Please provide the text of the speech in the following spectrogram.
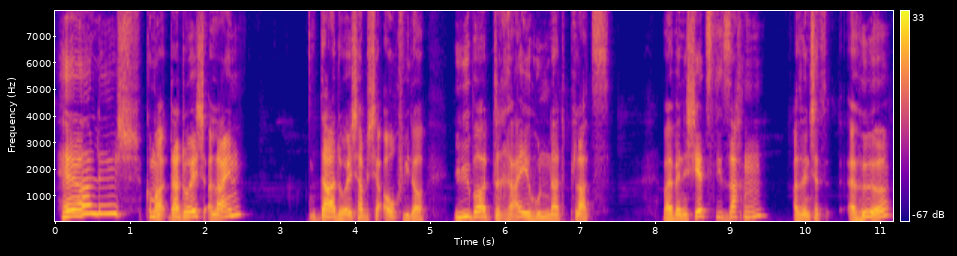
Herrlich. Guck mal, dadurch, allein dadurch habe ich ja auch wieder über 300 Platz. Weil wenn ich jetzt die Sachen, also wenn ich jetzt erhöhe,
